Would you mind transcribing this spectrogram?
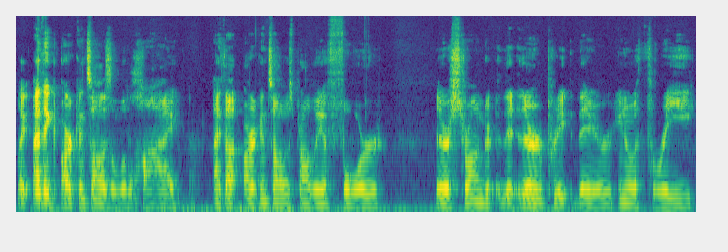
Like I think Arkansas is a little high. I thought Arkansas was probably a 4. They're a stronger they're a pretty they're, you know, a 3.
